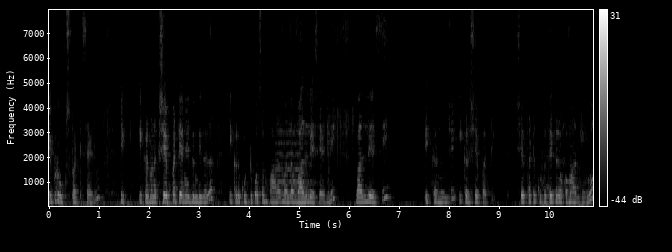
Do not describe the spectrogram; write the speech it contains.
ఇప్పుడు ఉక్స్ పట్టి సైడు ఇక్- ఇక్కడ మనకు షేప్ పట్టి అనేది ఉంది కదా ఇక్కడ కుట్టు కోసం పాలమందం వదిలేసేయండి. వదిలేసి ఇక్కడ నుంచి ఇక్కడ షేప్ పట్టి. చేపట్టి కుట్టు దగ్గర ఒక మార్కింగు.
